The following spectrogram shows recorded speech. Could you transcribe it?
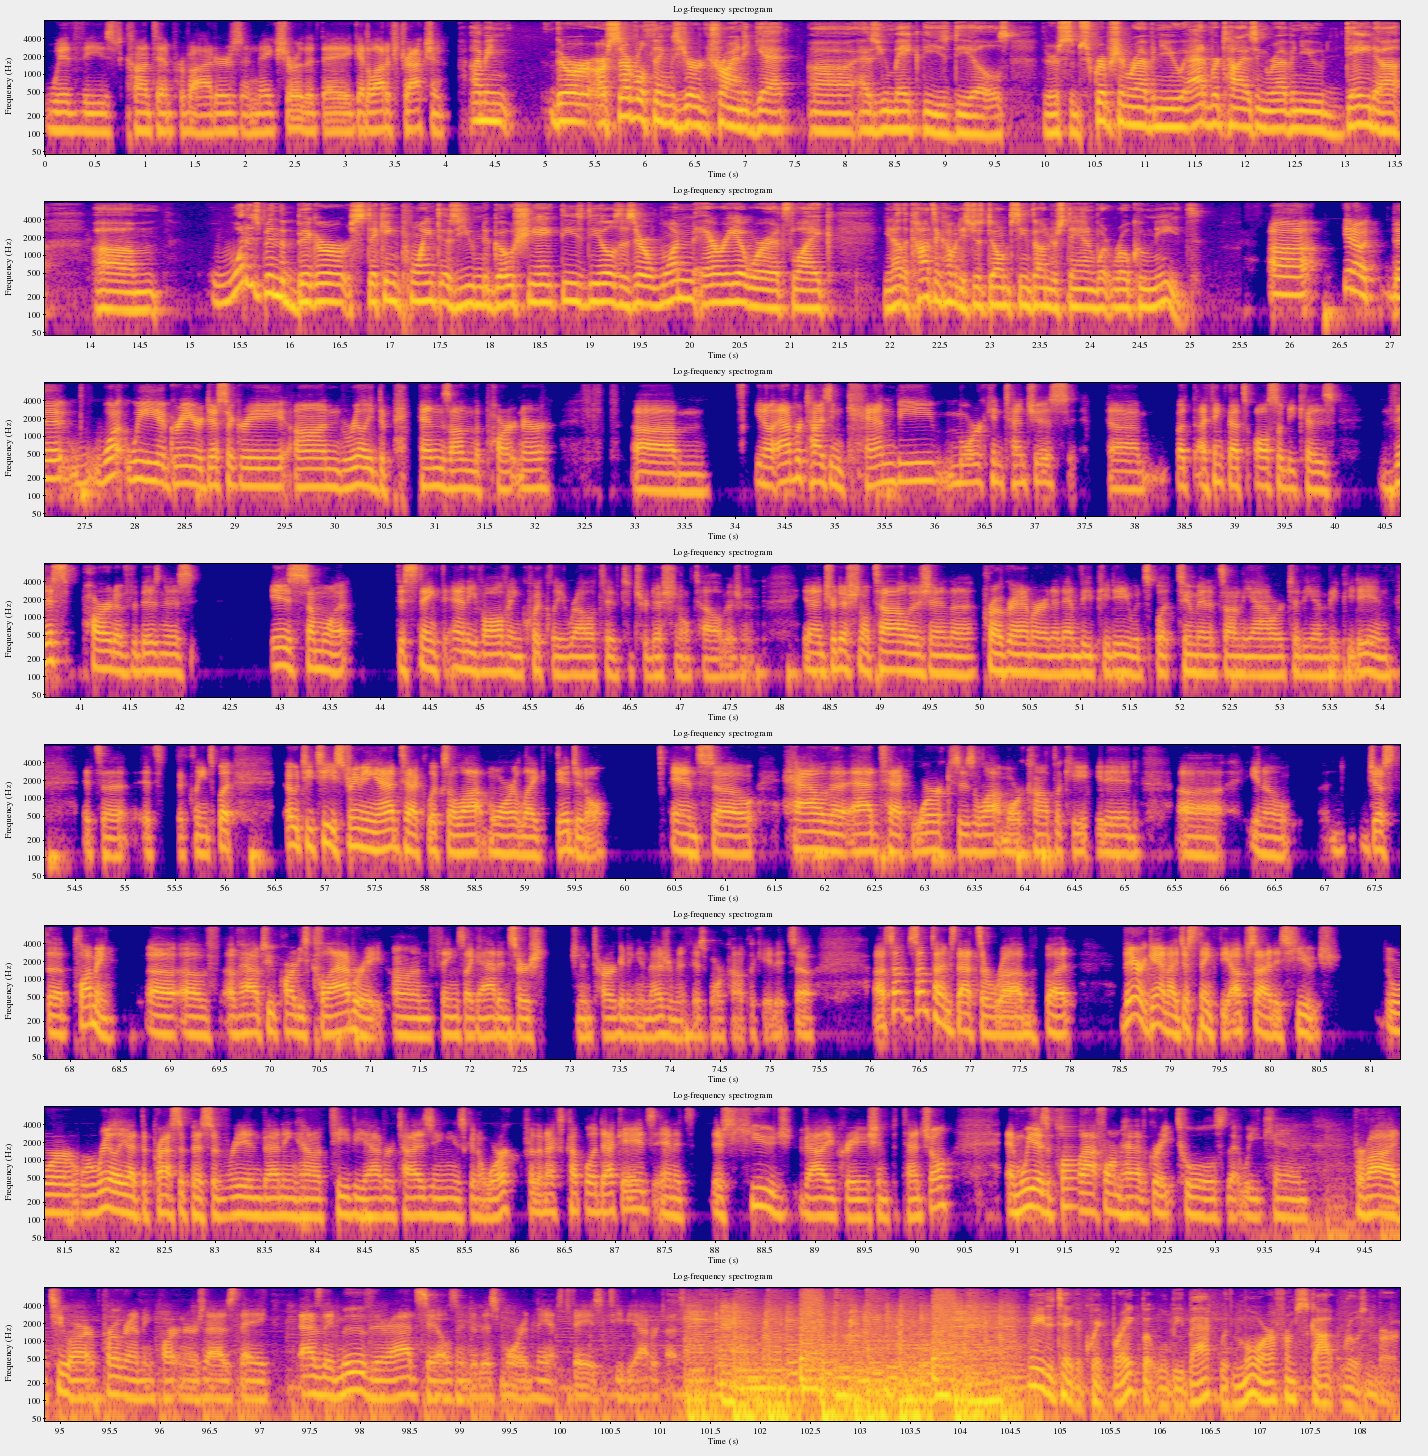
with these content providers and make sure that they get a lot of traction. I mean, there are, are several things you're trying to get uh, as you make these deals. There's subscription revenue, advertising revenue, data. Um, what has been the bigger sticking point as you negotiate these deals? Is there one area where it's like, you know, the content companies just don't seem to understand what Roku needs? Uh, you know, the what we agree or disagree on really depends on the partner. Um, you know, advertising can be more contentious, um, but I think that's also because this part of the business is somewhat distinct and evolving quickly relative to traditional television. You know, in traditional television, a programmer and an MVPD would split two minutes on the hour to the MVPD, and it's a it's a clean split. OTT streaming ad tech looks a lot more like digital, and so how the ad tech works is a lot more complicated. Uh, you know, just the plumbing uh, of of how two parties collaborate on things like ad insertion and targeting and measurement is more complicated. So uh, some, sometimes that's a rub, but there again, I just think the upside is huge. We're, we're really at the precipice of reinventing how TV advertising is going to work for the next couple of decades. And it's, there's huge value creation potential. And we as a platform have great tools that we can provide to our programming partners as they as they move their ad sales into this more advanced phase of TV advertising. We need to take a quick break, but we'll be back with more from Scott Rosenberg.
